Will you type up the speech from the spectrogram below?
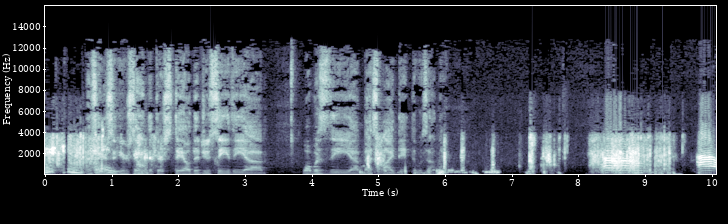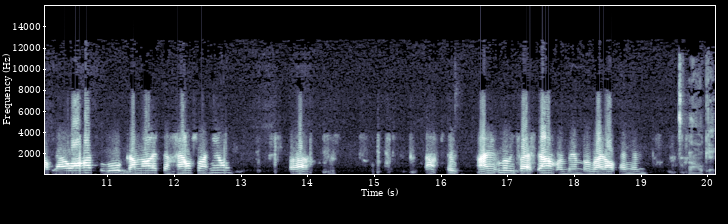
So you're, you're saying that they're stale. Did you see the uh, what was the uh, Best Buy date that was out there? Um, I don't know. I'll have to look. I'm not at the house right now. Uh, it, I ain't really fast. I don't remember right offhand. Oh, okay.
